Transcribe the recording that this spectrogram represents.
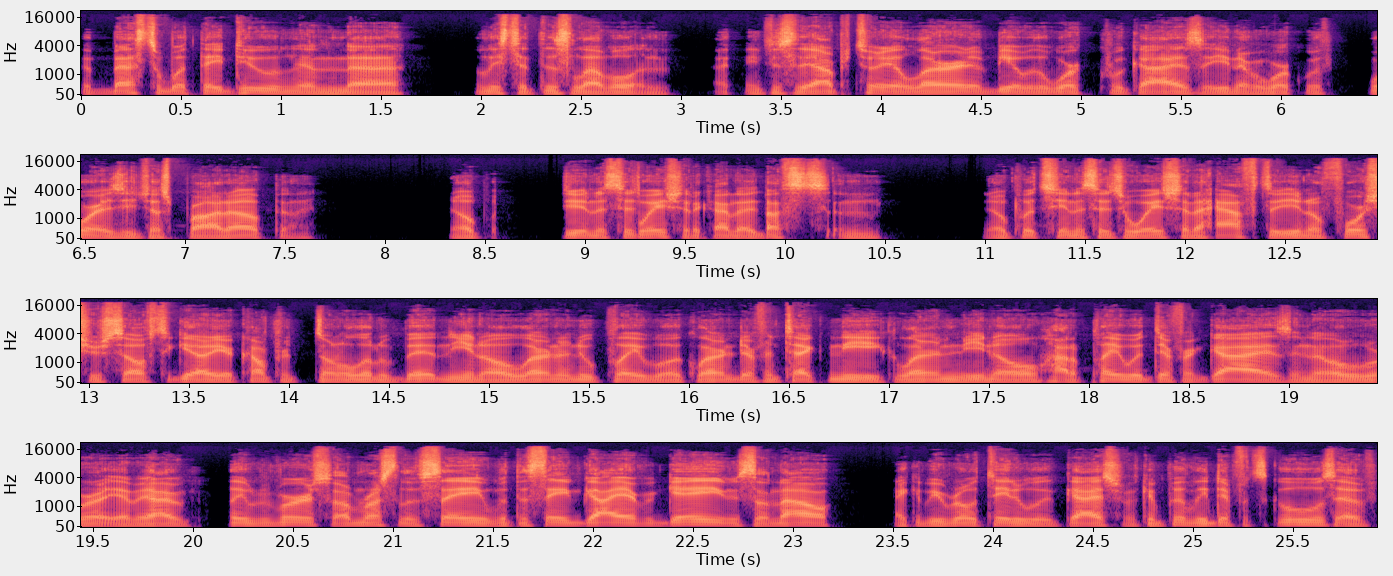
the best of what they do, and uh, at least at this level. And I think just the opportunity to learn and be able to work with guys that you never worked with before, as you just brought up, uh, you know, you in a situation to kind of adjust and you know puts you in a situation to have to you know force yourself to get out of your comfort zone a little bit and you know learn a new playbook, learn different technique, learn you know how to play with different guys. You know? I mean, I play reverse, so I'm wrestling the same with the same guy every game. So now I can be rotated with guys from completely different schools, have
